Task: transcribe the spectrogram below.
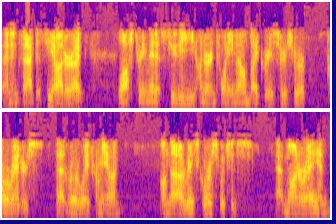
And in fact, at Sea Otter, I lost three minutes to the 120 mountain bike racers who are pro riders that rode away from me on on the race course, which is at Monterey and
